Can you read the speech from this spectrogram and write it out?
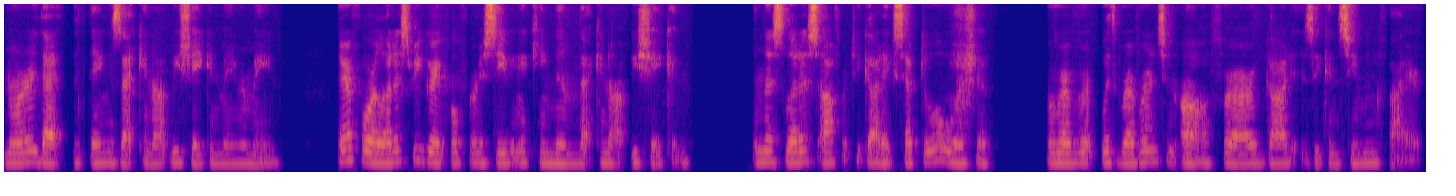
in order that the things that cannot be shaken may remain. Therefore, let us be grateful for receiving a kingdom that cannot be shaken. And thus let us offer to God acceptable worship with reverence and awe, for our God is a consuming fire.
